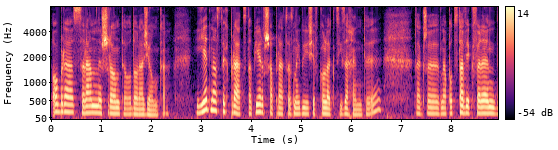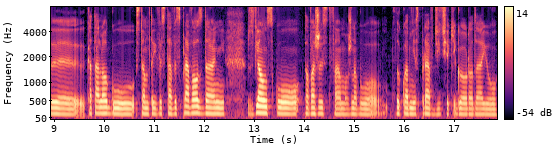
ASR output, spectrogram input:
obraz Ranny Szron Teodora Ziomka. Jedna z tych prac, ta pierwsza praca znajduje się w kolekcji Zachęty. Także na podstawie kwerendy katalogu z tamtej wystawy sprawozdań, związku, towarzystwa można było dokładnie sprawdzić, jakiego rodzaju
